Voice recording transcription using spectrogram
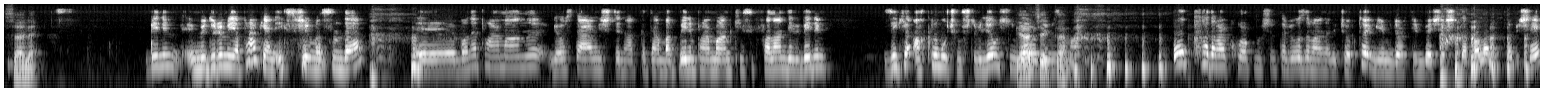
söyle. benim müdürümü yaparken X firmasında e, bana parmağını göstermiştin hakikaten. Bak benim parmağım kesik falan diye. Benim zeki aklım uçmuştu biliyor musun gördüğüm Gerçekten. zaman. O kadar korkmuştum tabii o zaman hani çok tabii 24-25 yaşında falan tabii şey.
